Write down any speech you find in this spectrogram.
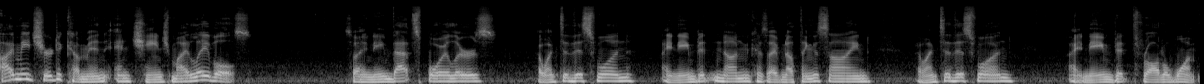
I made sure to come in and change my labels. So I named that spoilers. I went to this one. I named it none because I have nothing assigned. I went to this one. I named it throttle one.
